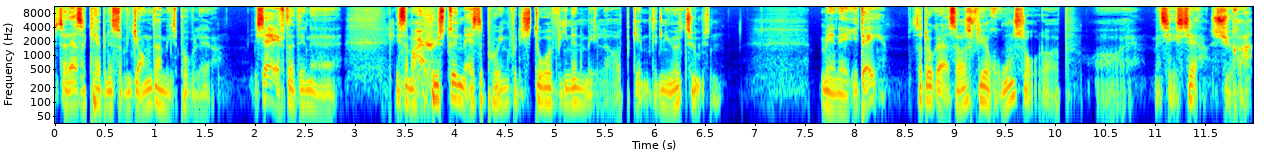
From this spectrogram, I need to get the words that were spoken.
så er det altså Cabernet Sauvignon, der er mest populær. Især efter den er, ligesom har høstet en masse point for de store vinanmelder op gennem det nye tusind. Men øh, i dag, så dukker altså også flere ronsorter op, og øh, man ser især Syrah.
